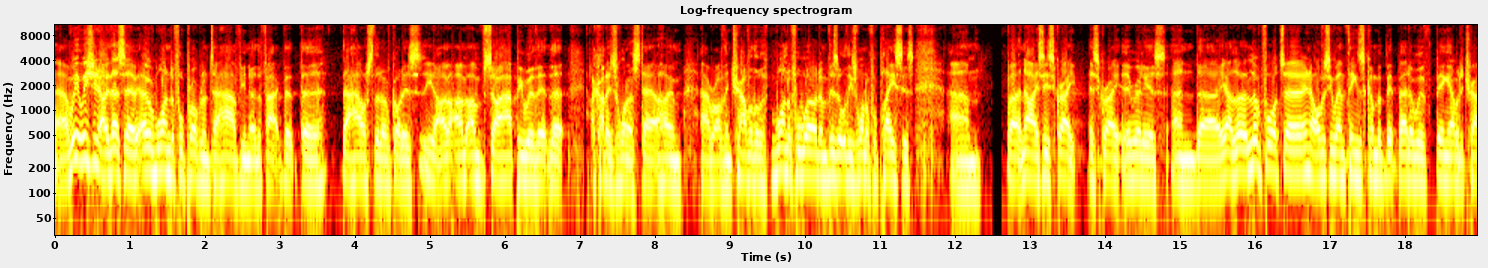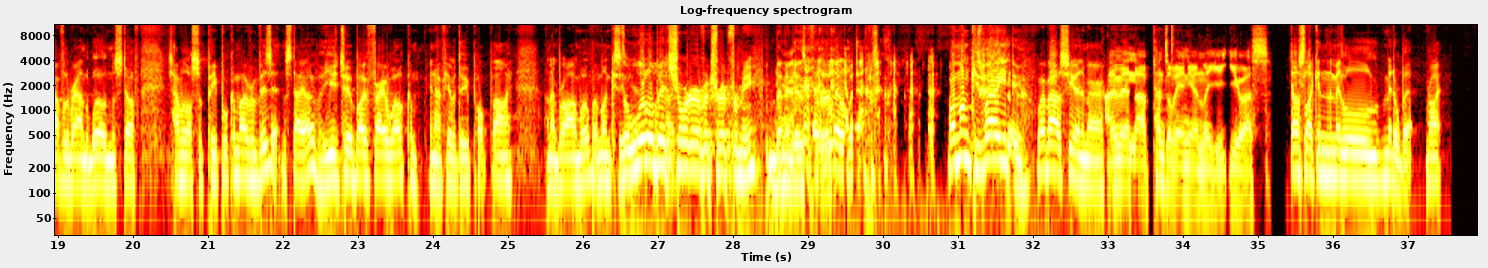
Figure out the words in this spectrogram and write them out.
uh, we, should know that's a, a wonderful problem to have, you know, the fact that the the house that I've got is, you know, I'm, I'm so happy with it that I kind of just want to stay at home uh, rather than travel the wonderful world and visit all these wonderful places. Um, but no, it's, it's great. It's great. It really is. And uh, yeah, look, look forward to, you know, obviously when things come a bit better with being able to travel around the world and stuff, just having lots of people come over and visit and stay over. You two are both very welcome. You know, if you ever do pop by, I know Brian will, but Monkeys. It's a little bit shorter of a trip for me than it is for. A little bit. well, Monkeys, where are you? Whereabouts are you in America? I'm in uh, Pennsylvania in the U- U.S. That's like in the middle middle bit, right?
